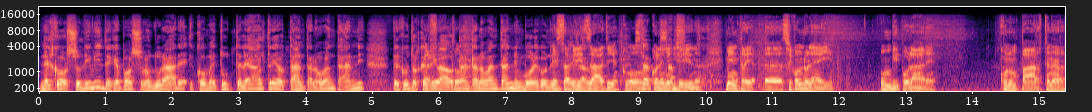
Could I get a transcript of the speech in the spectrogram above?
nel corso di vite che possono durare come tutte le altre 80-90 anni, per cui tocca arrivare a Perfetto. 80-90 anni in buone e condizioni. di stabilizzati con, Sta- con le medicine. Mentre eh, secondo lei un bipolare con un partner,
